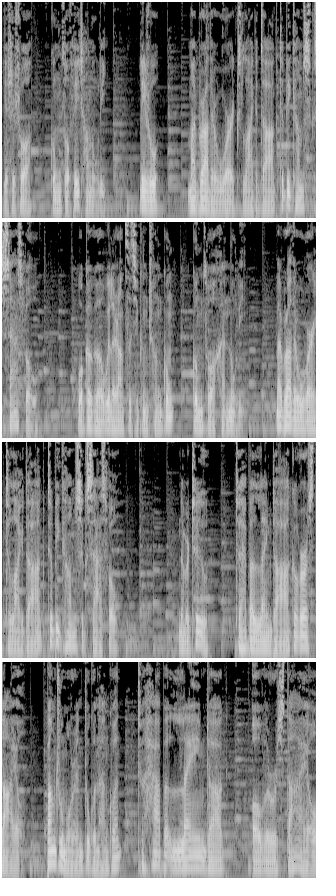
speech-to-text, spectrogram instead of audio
也是说工作非常努力。例如，My brother works like a dog to become successful。我哥哥为了让自己更成功，工作很努力。My brother worked like a dog to become successful. Number two, to help a lame dog over a stile，帮助某人渡过难关。To help a lame dog over a stile。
